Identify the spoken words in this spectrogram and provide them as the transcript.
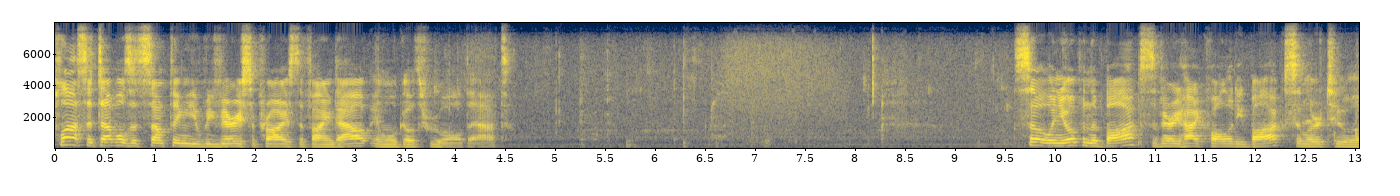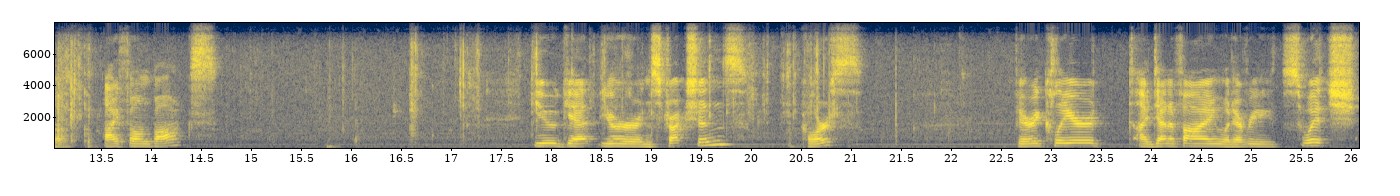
Plus, it doubles as something you'll be very surprised to find out, and we'll go through all that. So when you open the box, a very high quality box, similar to an iPhone box. You get your instructions, of course. Very clear, identifying what every switch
